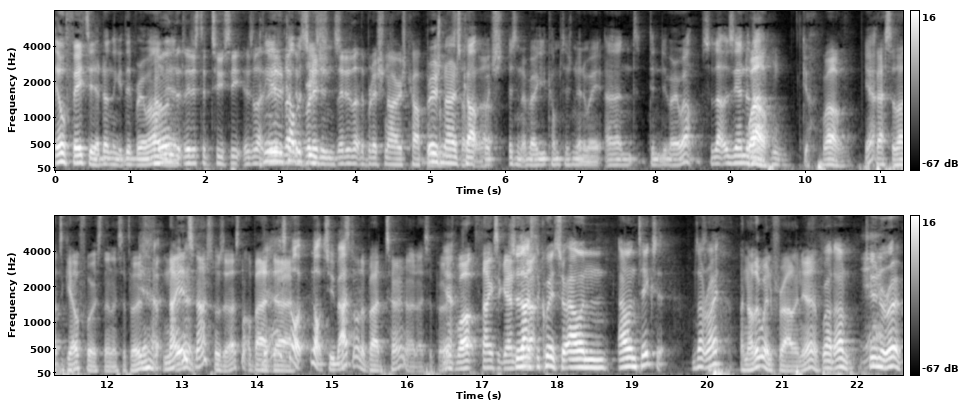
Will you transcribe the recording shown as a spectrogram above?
ill-fated. I don't think it did very well. How in the long end. they just did two seasons. Like, think they they did did a like couple the British, seasons. They did like the British and Irish Cup. British and and Irish stuff Cup, like that. which isn't a very good competition anyway, and didn't do very well. So that was the end of that. well, g- well, Yeah. best of luck to Gale Force then, I suppose. Yeah, Nine I know. internationals though. That's not a bad. Yeah, it's uh, not not too bad. That's not a bad turnout, I suppose. Yeah. Well, thanks again. So for that's that. the quiz. So Alan Alan takes it. Is that right? another win for Alan. Yeah, Well done. Two in a Yeah. row.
